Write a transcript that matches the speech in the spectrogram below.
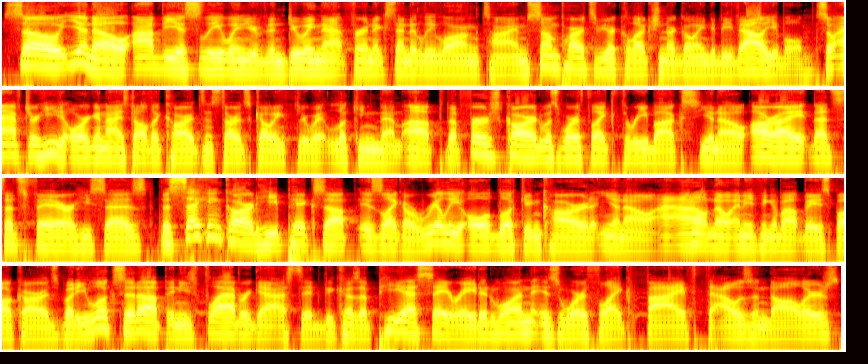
So, you know, obviously, when you've been doing that for an extendedly long time, some parts of your collection are going to be valuable. So, after he organized all the cards and starts going through it, looking them up, the first card was worth like three bucks. You know, all right, that's that's fair. He says the second card he picks up is like a really old looking card. You know, I, I don't know anything about baseball cards, but he looks it up and he's flabbergasted because a PSA rated one is worth like five thousand dollars.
